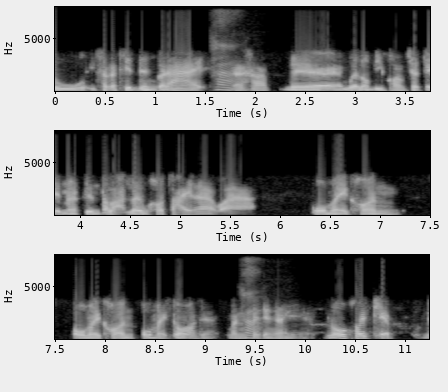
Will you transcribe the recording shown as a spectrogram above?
ดูอีกสักอาทิตย์หนึ่งก็ได้นะครับ เมื่อเมื่อเรามีความชัดเจนมากขึ้นตลาดเริ่มเข้าใจแล้วว่า โอไมคอน โอไมคอนโอไมกอนเนี่ย มันเป็นยังไงแล้วค่อยเก็บใน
